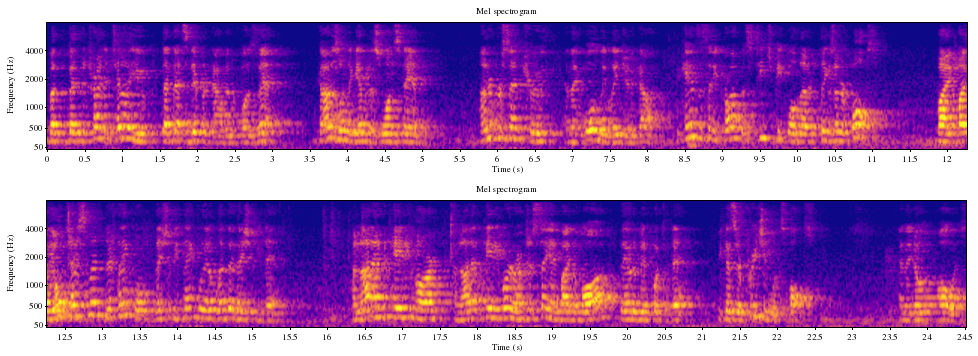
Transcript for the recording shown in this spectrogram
but, but they're trying to tell you that that's different now than it was then. God has only given us one standard 100% truth, and they only lead you to God. The Kansas City prophets teach people that things that are false. By, by the Old Testament, they're thankful. They should be thankful they don't live there. They should be dead. I'm not advocating harm. I'm not advocating murder. I'm just saying by the law, they would have been put to death because they're preaching what's false. And they don't always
